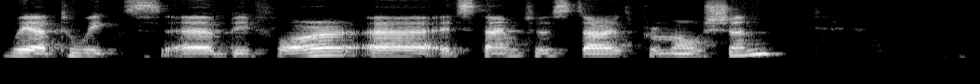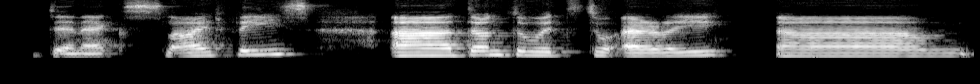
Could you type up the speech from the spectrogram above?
We are two weeks uh, before. Uh, it's time to start promotion. The next slide, please. Uh, don't do it too early. Um,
